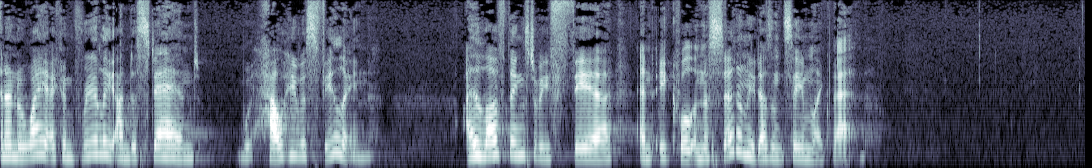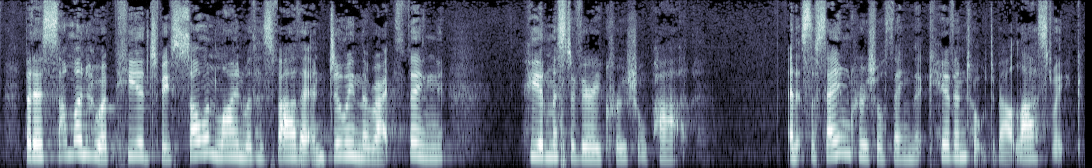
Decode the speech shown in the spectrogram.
And in a way, I can really understand how he was feeling. I love things to be fair and equal, and this certainly doesn't seem like that. But as someone who appeared to be so in line with his father and doing the right thing, he had missed a very crucial part. And it's the same crucial thing that Kevin talked about last week.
